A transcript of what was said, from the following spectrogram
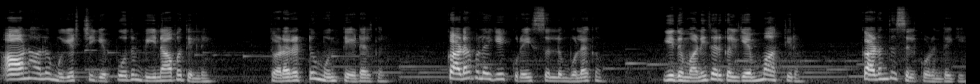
ஆனாலும் முயற்சி எப்போதும் வீணாவதில்லை. தொடரட்டும் முன் தேடல்கள். கடவுளையே குறை சொல்லும் உலகம். இது மனிதர்கள் எம்மாத்திரம். கடந்து செல் குழந்தையே.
